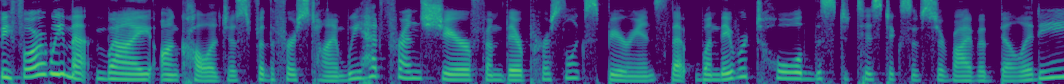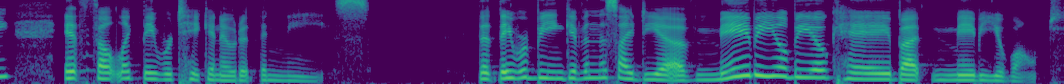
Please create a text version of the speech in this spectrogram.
Before we met my oncologist for the first time, we had friends share from their personal experience that when they were told the statistics of survivability, it felt like they were taken out at the knees. That they were being given this idea of maybe you'll be okay, but maybe you won't.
